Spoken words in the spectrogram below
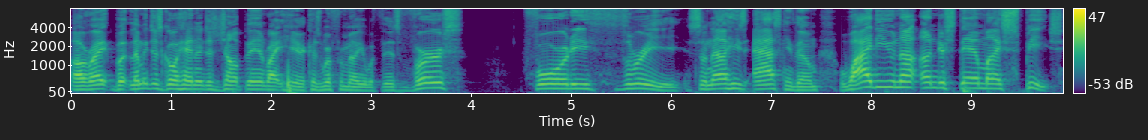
All right, but let me just go ahead and just jump in right here because we're familiar with this verse 43. So now he's asking them, Why do you not understand my speech?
